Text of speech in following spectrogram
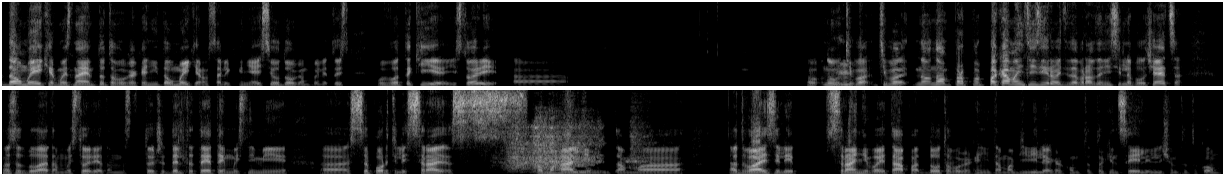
Даумейкер мы знаем до того, как они Даумейкером стали, как они ICO Догом были. То есть вот, вот такие истории. Э, ну, Мгм. типа, типа, ну, но про- по- пока монетизировать это, правда, не сильно получается. У нас тут была там история там с той же Дельта Тетой, мы с ними э, саппортились, сра- с- помогали им там, э, адвайзили с раннего этапа до того, как они там объявили о каком-то токен сейле или чем-то таком.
